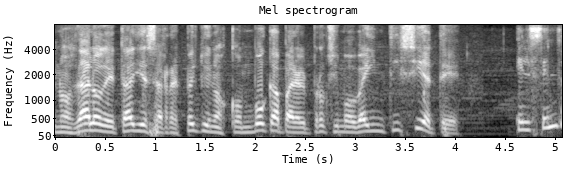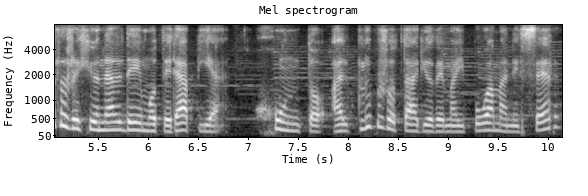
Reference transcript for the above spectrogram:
nos da los detalles al respecto y nos convoca para el próximo 27 el Centro Regional de Hemoterapia, junto al Club Rotario de Maipú Amanecer,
